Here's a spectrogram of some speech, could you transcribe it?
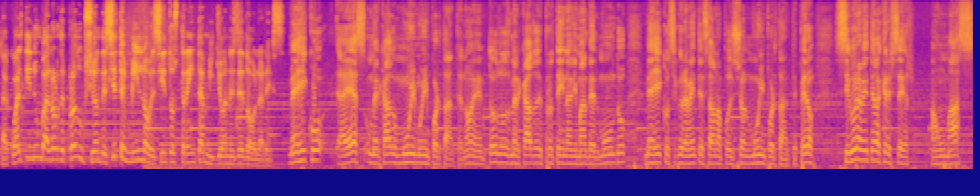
la cual tiene un valor de producción de 7.930 millones de dólares. México es un mercado muy muy importante, ¿no? En todos los mercados de proteína animal del mundo, México seguramente está en una posición muy importante, pero seguramente va a crecer aún más.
